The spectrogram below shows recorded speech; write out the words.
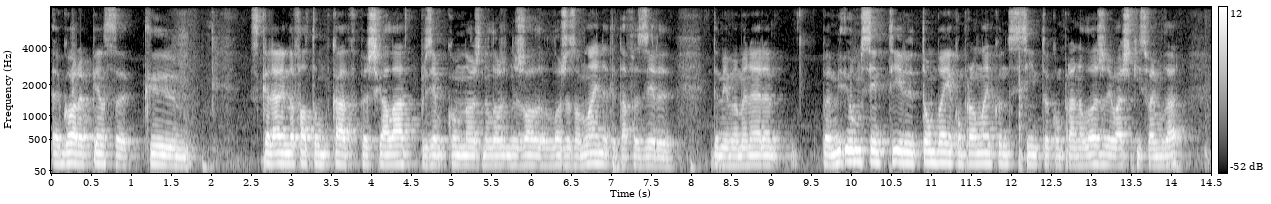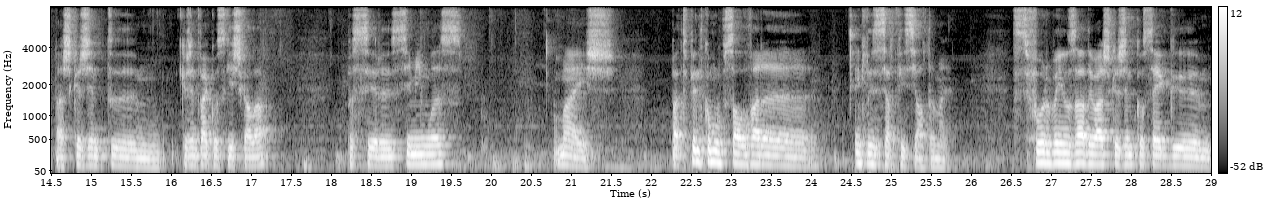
agora pensa que se calhar ainda falta um bocado para chegar lá, por exemplo, como nós nas lojas online, a tentar fazer da mesma maneira. Para eu me sentir tão bem a comprar online quando se sinto a comprar na loja, eu acho que isso vai mudar. Acho que a gente, que a gente vai conseguir chegar lá para ser seamless, mas pá, depende de como o pessoal levar a, a inteligência artificial também. Se for bem usado, eu acho que a gente consegue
